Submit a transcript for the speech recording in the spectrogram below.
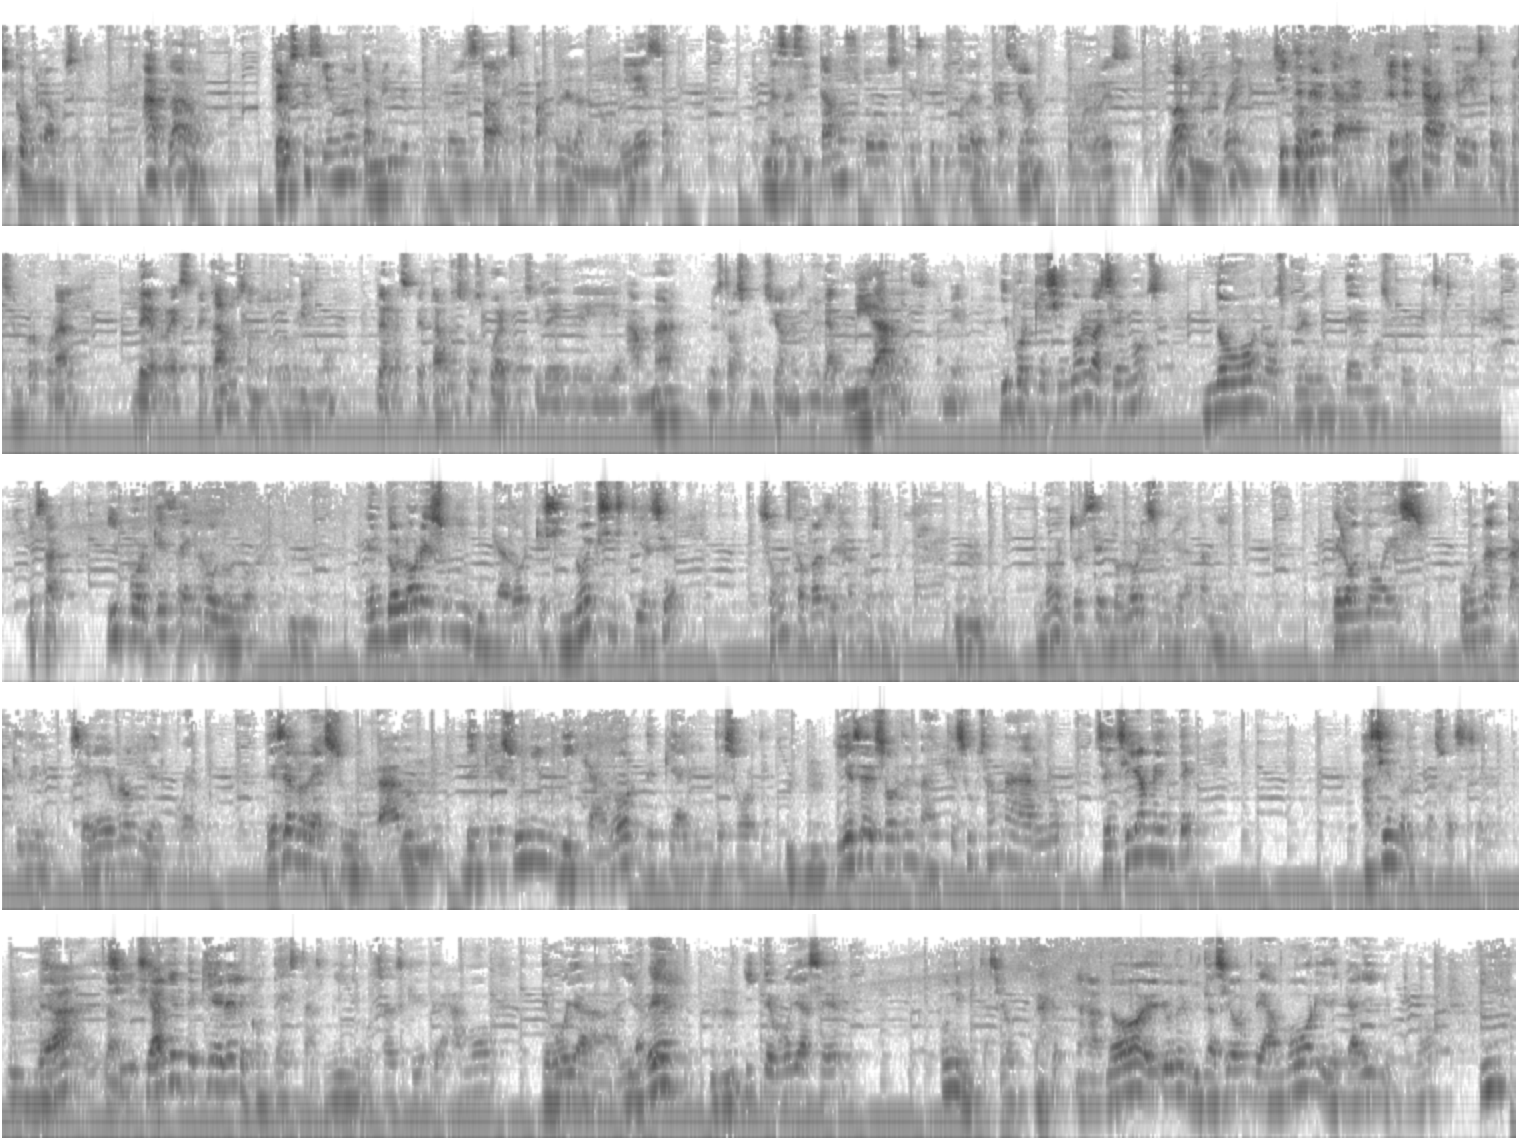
y compramos el producto. Ah, claro. Pero es que siendo también yo, creo esta, esta parte de la nobleza, necesitamos todos este tipo de educación, como lo es Loving My Brain. Sí, tener carácter. Tener carácter y esta educación corporal de respetarnos a nosotros mismos, de respetar nuestros cuerpos y de, de amar nuestras funciones, ¿no? Y de admirarlas también. Y porque si no lo hacemos, no nos preguntemos por qué estoy enfermo Exacto. y por qué tengo dolor. El dolor es un indicador que si no existiese, somos capaces de dejarnos morir. ¿no? Entonces el dolor es un gran amigo, pero no es un ataque del cerebro ni del cuerpo. Es el resultado de que es un indicador de que hay un desorden. Y ese desorden hay que subsanarlo sencillamente haciéndole caso a ese cerebro. Ujú. ¿Verdad? Claro. Si, si alguien te quiere, le contestas, mínimo, ¿sabes qué? Te amo, te voy a ir a ver y te voy a hacer una invitación, ¿no? Eh, una invitación de amor y de cariño, ¿no?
